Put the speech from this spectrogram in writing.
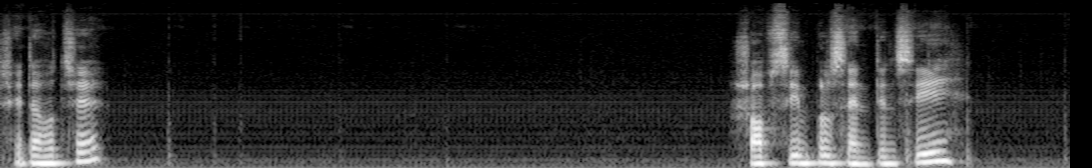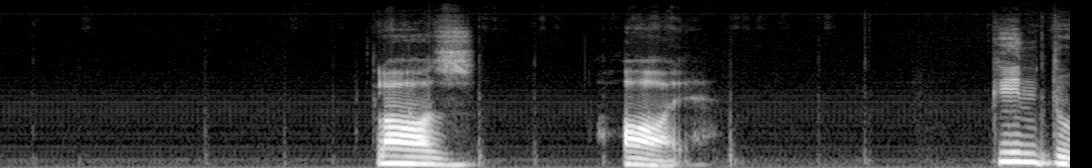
সেটা হচ্ছে সব সিম্পল সেন্টেন্সই ক্লজ হয়। কিন্তু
